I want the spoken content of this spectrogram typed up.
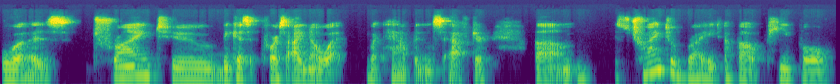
was trying to because of course i know what what happens after um, is trying to write about people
